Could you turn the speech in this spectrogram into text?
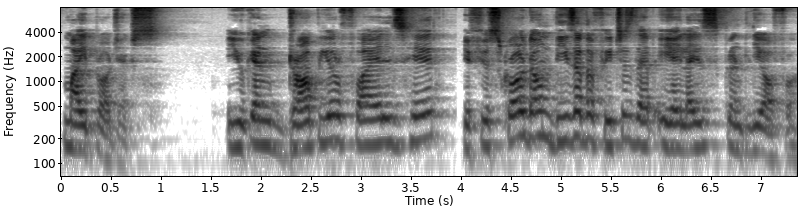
my projects. You can drop your files here if you scroll down, these are the features that AILYZE currently offer.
